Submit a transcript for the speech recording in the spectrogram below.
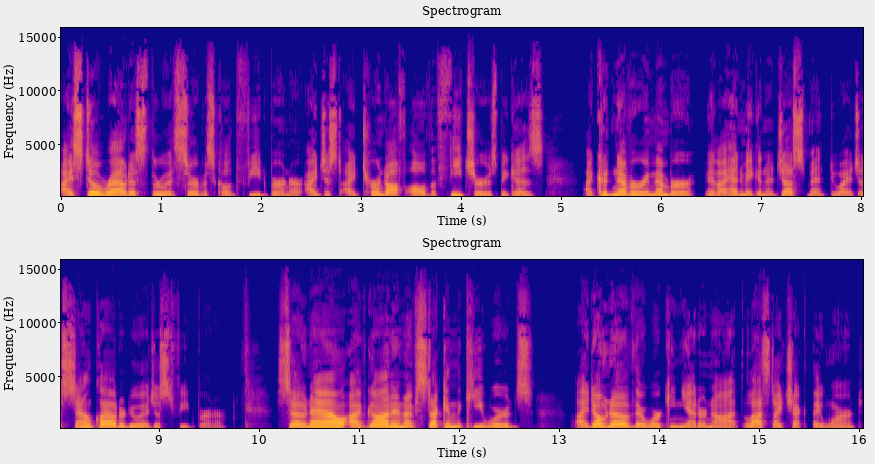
I still route us through a service called FeedBurner. I just I turned off all the features because I could never remember if I had to make an adjustment. Do I adjust SoundCloud or do I adjust FeedBurner? So now I've gone in, I've stuck in the keywords. I don't know if they're working yet or not. Last I checked, they weren't.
